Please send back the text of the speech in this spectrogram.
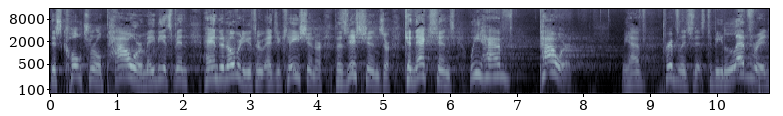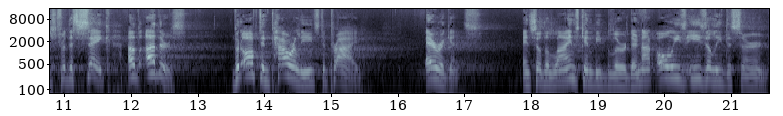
this cultural power, maybe it's been handed over to you through education or positions or connections, we have power. We have privilege that's to be leveraged for the sake of others. But often power leads to pride, arrogance. And so the lines can be blurred. They're not always easily discerned.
